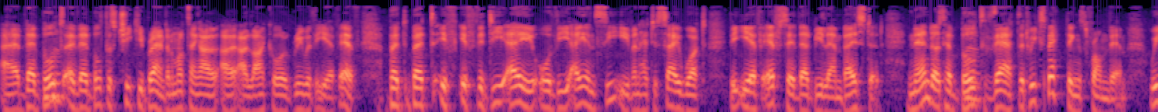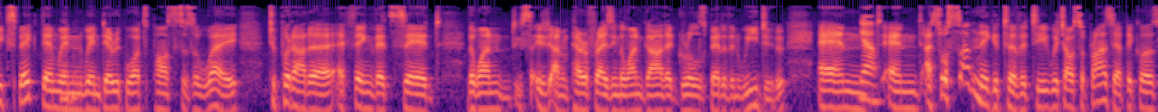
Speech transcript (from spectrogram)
Uh, they built mm-hmm. uh, they built this cheeky brand, and I'm not saying I, I, I, like or agree with the EFF, but but if if the DA or the ANC even had to say what the EFF said, they'd be lambasted. Nando's have built mm. that that we expect things from them. We expect them when mm-hmm. when Derek Watts passes away to put out a, a thing that said the one, I'm paraphrasing, the one guy that grills better than we do. And, Yeah. and I saw some negativity, which I was surprised at because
